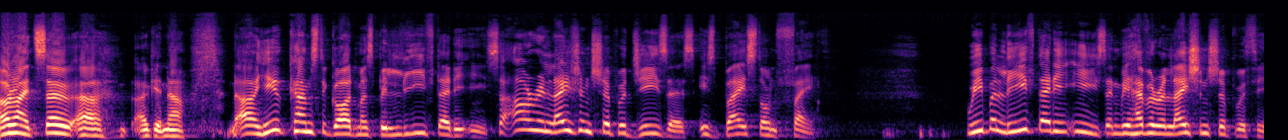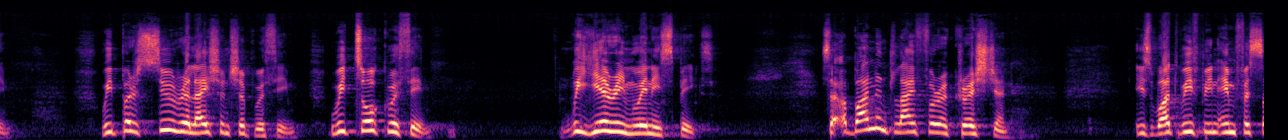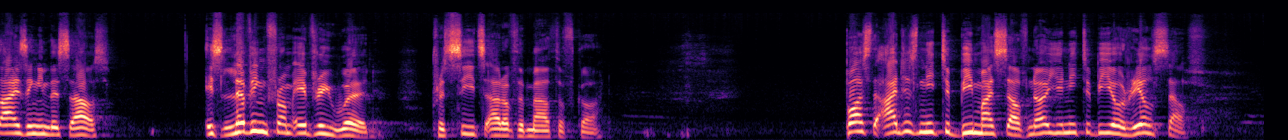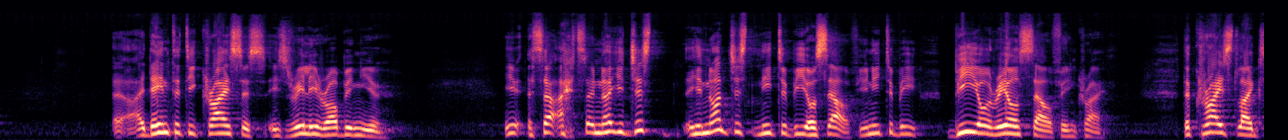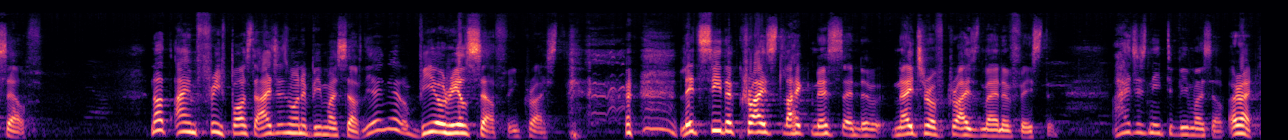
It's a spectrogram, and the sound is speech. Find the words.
All right, so, uh, okay, now, now, he who comes to God must believe that he is. So, our relationship with Jesus is based on faith. We believe that he is and we have a relationship with him. We pursue relationship with him. We talk with him. We hear him when he speaks. So, abundant life for a Christian is what we've been emphasizing in this house is living from every word proceeds out of the mouth of God. Pastor, I just need to be myself. No, you need to be your real self. Uh, identity crisis is really robbing you. So, so no, you just you not just need to be yourself. You need to be be your real self in Christ, the Christ-like self. Not I'm free, Pastor. I just want to be myself. Yeah, yeah. Be your real self in Christ. Let's see the Christ likeness and the nature of Christ manifested. I just need to be myself. All right.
